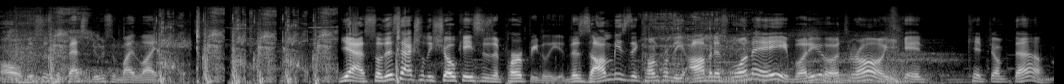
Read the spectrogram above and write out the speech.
Oh, this is the best news of my life. Yeah, so this actually showcases it perfectly. The zombies that come from the ominous one, hey, buddy, what's wrong? You can't, can't jump down.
